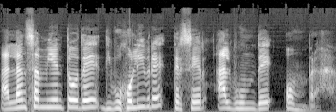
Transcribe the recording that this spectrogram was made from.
al lanzamiento de Dibujo Libre, tercer álbum de Ombra.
